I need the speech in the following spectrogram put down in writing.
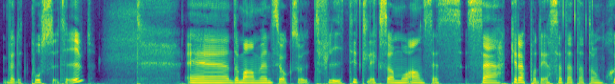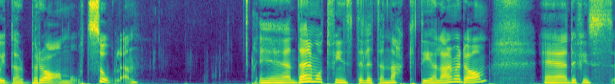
väldigt positivt. Eh, de används ju också lite flitigt liksom och anses säkra på det sättet att de skyddar bra mot solen. Eh, däremot finns det lite nackdelar med dem. Eh, det finns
